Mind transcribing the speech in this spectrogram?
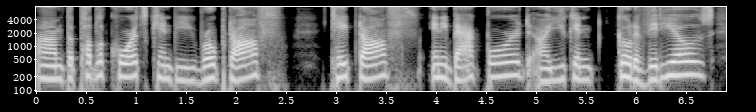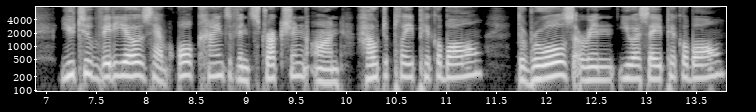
Um, the public courts can be roped off, taped off, any backboard. Uh, you can go to videos. YouTube videos have all kinds of instruction on how to play pickleball. The rules are in USA Pickleball.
